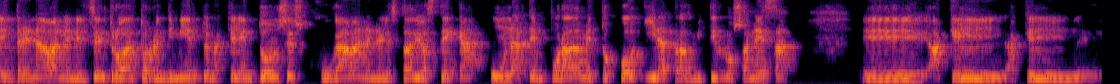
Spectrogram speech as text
entrenaban en el centro de alto rendimiento en aquel entonces, jugaban en el Estadio Azteca. Una temporada me tocó ir a transmitirlos a Nesa, eh, aquel, aquel eh,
